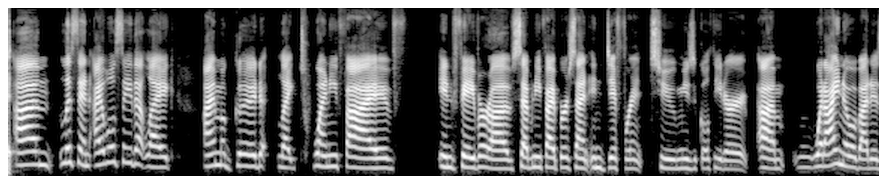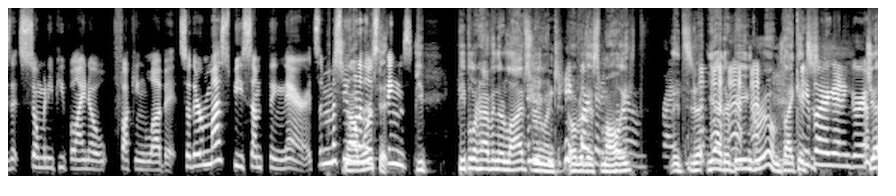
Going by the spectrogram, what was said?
Eh. Um listen, I will say that like I'm a good like 25 in favor of 75% indifferent to musical theater. Um what I know about is that so many people I know fucking love it. So there must be something there. It's, it must It's be one of those it. things Pe- people are having their lives ruined over this, Molly. groomed, right? It's uh, yeah, they're being groomed. Like it's people are getting groomed. ju-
